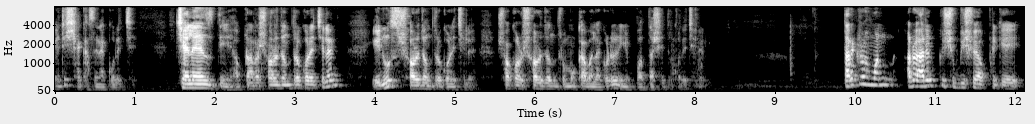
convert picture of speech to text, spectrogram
এটি শেখ হাসিনা করেছে। চ্যালেঞ্জ দিয়ে। আপনারা ষড়যন্ত্র করেছিলেন ইনুস ষড়যন্ত্র করেছিলেন সকল ষড়যন্ত্র মোকাবেলা করে উনি পদ্মা করেছিলেন। তারেক রহমান, আরও আরও কিছু বিষয় আপনাকে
